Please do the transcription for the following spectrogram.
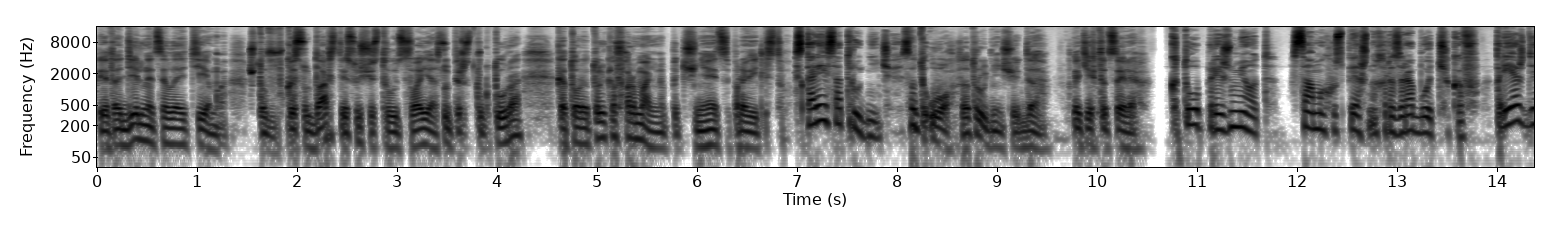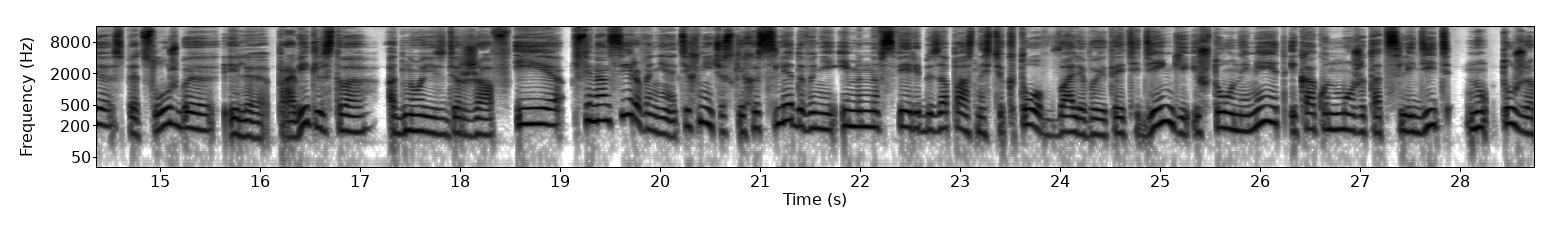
И это отдельная целая тема, что в государстве существует своя суперструктура, которая только формально подчиняется правительству. Скорее сотрудничает. Сот... О, сотрудничает, да, в каких-то целях. Кто прижмет самых успешных разработчиков? Прежде спецслужбы или правительство, одной из держав. И финансирование технических исследований именно в сфере безопасности, кто вваливает эти деньги и что он имеет, и как он может отследить, ну, ту же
